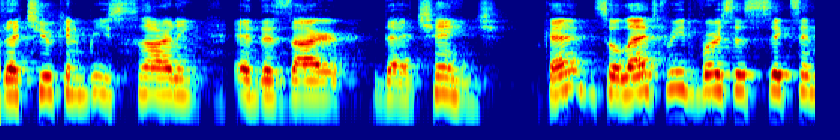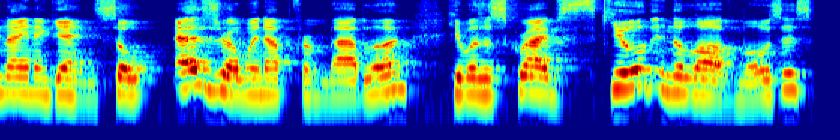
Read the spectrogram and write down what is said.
that you can be starting and desire that change. Okay, so let's read verses 6 and 9 again. So Ezra went up from Babylon. He was a scribe skilled in the law of Moses,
